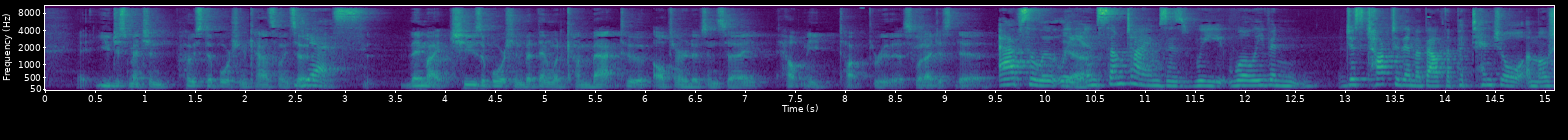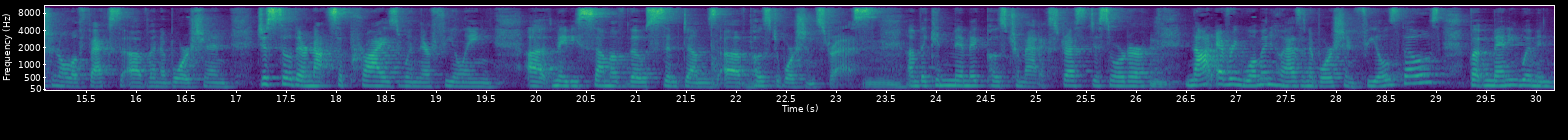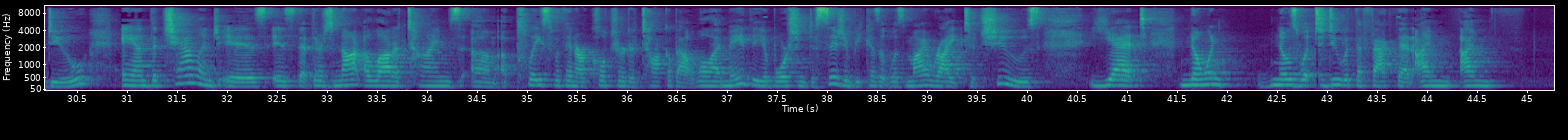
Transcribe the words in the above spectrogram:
You just mentioned post-abortion counseling, so yes they might choose abortion, but then would come back to alternatives and say, "Help me talk through this. What I just did." Absolutely. Yeah. And sometimes as we will even just talk to them about the potential emotional effects of an abortion, just so they're not surprised when they're feeling uh, maybe some of those symptoms of post-abortion stress. Um, they can mimic post-traumatic stress disorder. Not every woman who has an abortion feels those, but many women do. And the challenge is is that there's not a lot of times um, a place within our culture to talk about. Well, I made the abortion decision because it was my right to choose. Yet no one knows what to do with the fact that I'm I'm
